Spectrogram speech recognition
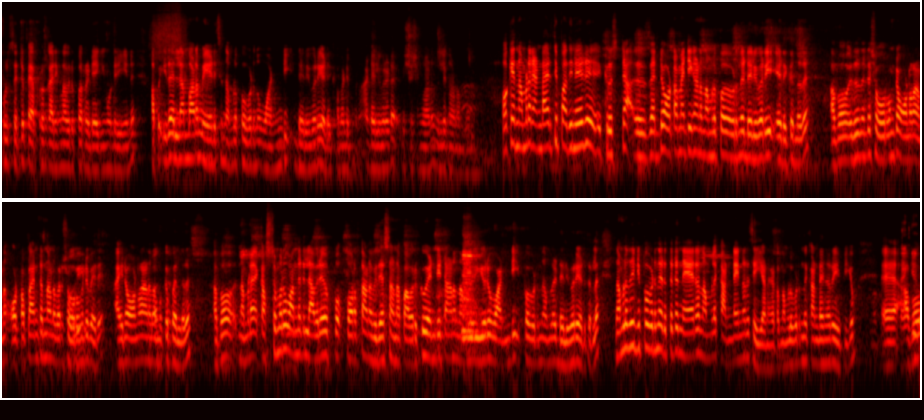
ഫുൾ സെറ്റ് പേപ്പറും കാര്യങ്ങളും അവർ ഇപ്പോൾ റെഡി ആക്കിക്കൊണ്ടിരിക്കുന്നുണ്ട്. അപ്പോൾ ഇതെല്ലാം പാടെ മേടിച്ച് നമ്മളിപ്പോൾ ഇവിടുന്ന് വണ്ടി ഡെലിവറി എടുക്കാൻ വേണ്ടി പോകണം ആ ഡെലിവറിയുടെ വിശേഷങ്ങളാണ് ഇതിൽ കാണാൻ പോകുന്നത്. ഓക്കെ നമ്മുടെ രണ്ടായിരത്തി പതിനേഴ് ക്രിസ്റ്റ സെറ്റ് ഓട്ടോമാറ്റിക് ആണ് നമ്മളിപ്പോൾ ഇവിടുന്ന് ഡെലിവറി എടുക്കുന്നത്. അപ്പോൾ ഇത് ഇതിന്റെ ഷോറൂമിന്റെ ഓണറാണ് ഓട്ടോ പ്ലാന്റ് എന്നാണ് ഇവരുടെ ഷോറൂമിന്റെ പേര്. അതിന്റെ ഓണറാണ് നമുക്കിപ്പോൾ ഉള്ളത്. അപ്പോൾ നമ്മുടെ കസ്റ്റമർ വന്നിട്ടില്ല. അവർ പുറത്താണ് വിദേശമാണ് അപ്പോൾ അവർക്ക് വേണ്ടിയിട്ടാണ് നമ്മൾ ഈ ഒരു വണ്ടി ഇപ്പോൾ ഇവിടുന്ന് നമ്മൾ ഡെലിവറി എടുത്തിട്ടുള്ളത്. നമ്മളിത് ഇനിയിപ്പോൾ ഇവിടുന്ന് എടുത്തിട്ട് നേരെ നമ്മൾ കണ്ടെയ്നർ ചെയ്യാണ് കേട്ടോ. നമ്മൾ ഇവിടുന്ന് കണ്ടെയ്നർ ചെയ്യിപ്പിക്കും അപ്പോൾ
